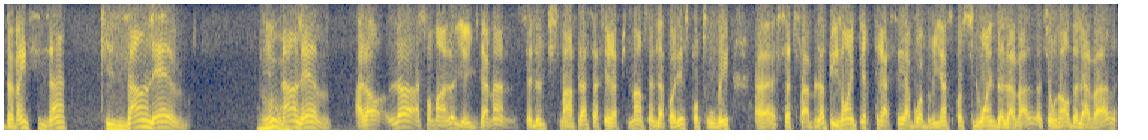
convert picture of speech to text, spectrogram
de 26 ans qu'ils enlèvent. Ils oh. enlèvent. Alors là, à ce moment-là, il y a évidemment une cellule qui se met en place assez rapidement au sein de la police pour trouver euh, cette femme-là. Puis ils ont été retracés à Boisbriand, c'est pas si loin de Laval, c'est au nord de Laval.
